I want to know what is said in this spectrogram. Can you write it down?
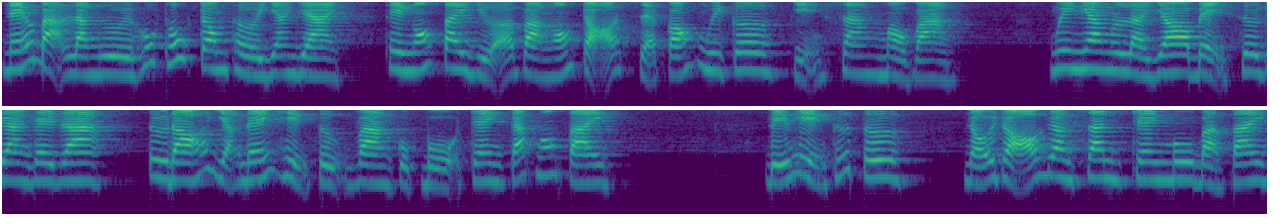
Nếu bạn là người hút thuốc trong thời gian dài, thì ngón tay giữa và ngón trỏ sẽ có nguy cơ chuyển sang màu vàng. Nguyên nhân là do bệnh sơ gan gây ra, từ đó dẫn đến hiện tượng vàng cục bộ trên các ngón tay. Biểu hiện thứ tư, nổi rõ gân xanh trên mu bàn tay.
